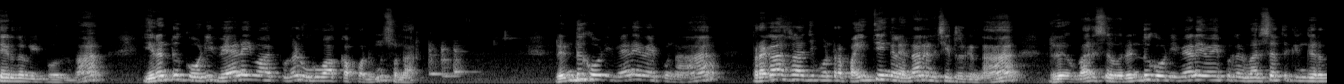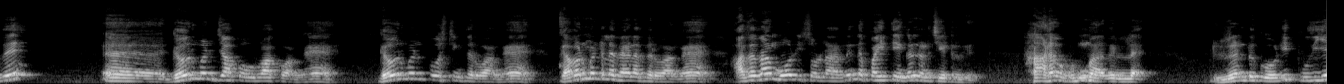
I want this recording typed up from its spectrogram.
தேர்தலின் போது தான் இரண்டு கோடி வேலை வாய்ப்புகள் உருவாக்கப்படும் சொன்னார். ரெண்டு கோடி வேலை வாய்ப்புனா பிரகாஷ்ராஜ் போன்ற பைத்தியங்கள் என்ன நினச்சிட்டு இருக்குன்னா வருஷம் ரெண்டு கோடி வேலை வாய்ப்புகள் வருஷத்துக்குங்கிறது கவர்மெண்ட் ஜாப்பை உருவாக்குவாங்க. கவர்மெண்ட் போஸ்டிங் தருவாங்க. கவர்மெண்ட்டில் வேலை தருவாங்க. அதை தான் மோடி சொல்கிறாருன்னு இந்த பைத்தியங்கள் நினச்சிக்கிட்டு இருக்கு. ஆனால் உண்மை அது இல்லை. இரண்டு கோடி புதிய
